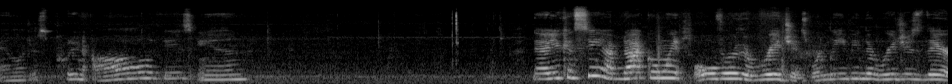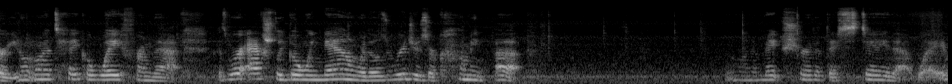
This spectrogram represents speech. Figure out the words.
And we're just putting all of these in. Now you can see I'm not going over the ridges. We're leaving the ridges there. You don't want to take away from that because we're actually going down where those ridges are coming up. We want to make sure that they stay that way.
